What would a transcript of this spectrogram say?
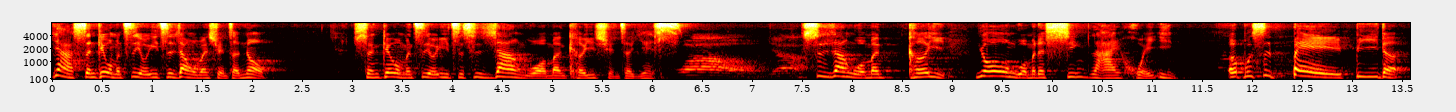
呀，神给我们自由意志，让我们选择 no。神给我们自由意志，是让我们可以选择 yes。是让我们可以用我们的心来回应，而不是被逼的。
